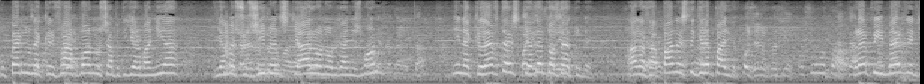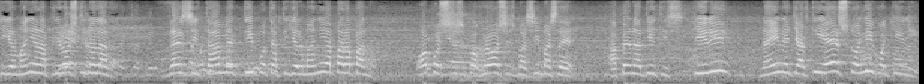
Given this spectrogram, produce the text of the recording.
που παίρνουν κρυφά πόνους από τη Γερμανία διαμέσου Siemens και άλλων οργανισμών είναι κλέφτες και δεν το θέτουν. αλλά θα πάνε στην Κρεπάλιο. Πρέπει η Μέρκελ και η Γερμανία να πληρώσει την Ελλάδα. Δεν ζητάμε τίποτα από τη Γερμανία παραπάνω. Όπως στις υποχρεώσεις μας είμαστε απέναντί της κύριοι, να είναι και αυτοί έστω λίγο κύριοι.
